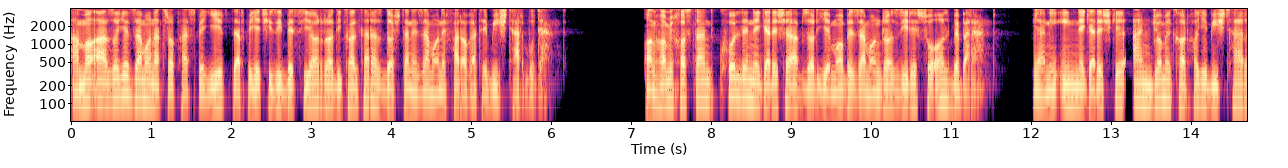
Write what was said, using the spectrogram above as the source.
اما اعضای زمانت را پس بگیر در پی چیزی بسیار رادیکالتر از داشتن زمان فراغت بیشتر بودند. آنها می‌خواستند کل نگرش ابزاری ما به زمان را زیر سوال ببرند. یعنی این نگرش که انجام کارهای بیشتر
